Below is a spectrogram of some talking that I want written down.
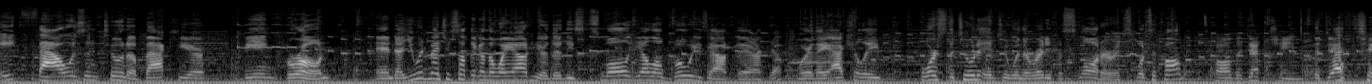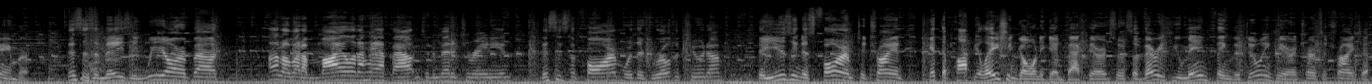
8,000 tuna back here being grown. And uh, you had mentioned something on the way out here. There are these small yellow buoys out there Yep. where they actually force the tuna into when they're ready for slaughter. It's what's it called? It's called the Death Chamber. the death chamber. This is amazing. We are about, I don't know, about a mile and a half out into the Mediterranean. This is the farm where they grow the tuna. They're using this farm to try and get the population going again back there. So it's a very humane thing they're doing here in terms of trying to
